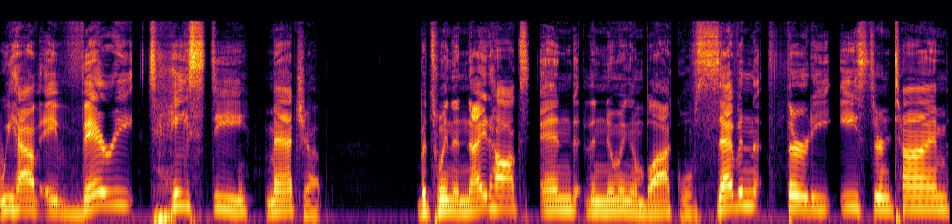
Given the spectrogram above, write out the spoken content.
we have a very tasty matchup between the Knighthawks and the New England Black Wolves. 7:30 Eastern Time,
